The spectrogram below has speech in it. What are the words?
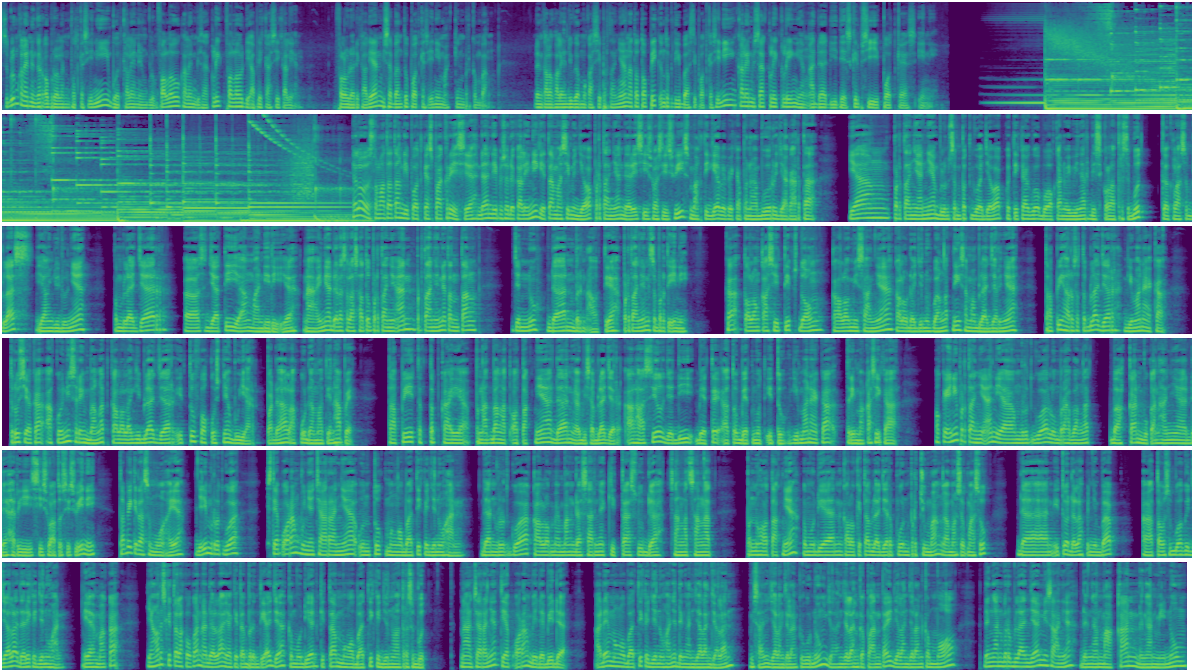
Sebelum kalian dengar obrolan podcast ini, buat kalian yang belum follow, kalian bisa klik follow di aplikasi kalian. Follow dari kalian bisa bantu podcast ini makin berkembang. Dan kalau kalian juga mau kasih pertanyaan atau topik untuk dibahas di podcast ini, kalian bisa klik link yang ada di deskripsi podcast ini. Selamat datang di podcast Pak Kris ya. Dan di episode kali ini kita masih menjawab pertanyaan dari siswa-siswi SMAK 3 BPK Penabur Jakarta. Yang pertanyaannya belum sempat gue jawab ketika gue bawakan webinar di sekolah tersebut ke kelas 11 yang judulnya Pembelajar uh, Sejati yang Mandiri ya. Nah, ini adalah salah satu pertanyaan. Pertanyaannya tentang jenuh dan burnout ya. Pertanyaannya seperti ini. Kak, tolong kasih tips dong kalau misalnya kalau udah jenuh banget nih sama belajarnya, tapi harus tetap belajar, gimana ya kak? Terus ya kak, aku ini sering banget kalau lagi belajar itu fokusnya buyar, padahal aku udah matiin HP. Tapi tetap kayak penat banget otaknya dan nggak bisa belajar. Alhasil jadi bete atau bad mood itu. Gimana ya kak? Terima kasih kak. Oke, ini pertanyaan yang menurut gue lumrah banget. Bahkan bukan hanya dari siswa atau siswi ini, tapi kita semua ya. Jadi menurut gue, setiap orang punya caranya untuk mengobati kejenuhan. Dan menurut gue kalau memang dasarnya kita sudah sangat-sangat penuh otaknya, kemudian kalau kita belajar pun percuma, nggak masuk-masuk, dan itu adalah penyebab atau sebuah gejala dari kejenuhan. Ya, maka yang harus kita lakukan adalah ya kita berhenti aja, kemudian kita mengobati kejenuhan tersebut. Nah, caranya tiap orang beda-beda. Ada yang mengobati kejenuhannya dengan jalan-jalan, misalnya jalan-jalan ke gunung, jalan-jalan ke pantai, jalan-jalan ke mall, dengan berbelanja misalnya, dengan makan, dengan minum,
